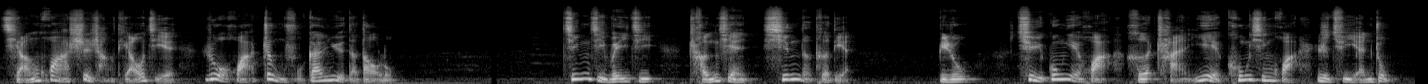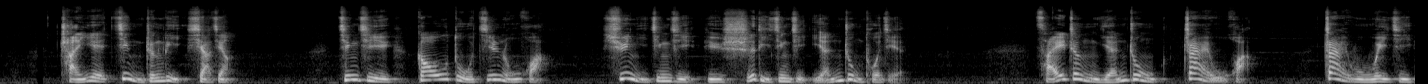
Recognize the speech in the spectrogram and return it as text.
强化市场调节、弱化政府干预的道路。经济危机呈现新的特点，比如去工业化和产业空心化日趋严重，产业竞争力下降，经济高度金融化。虚拟经济与实体经济严重脱节，财政严重债务化，债务危机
